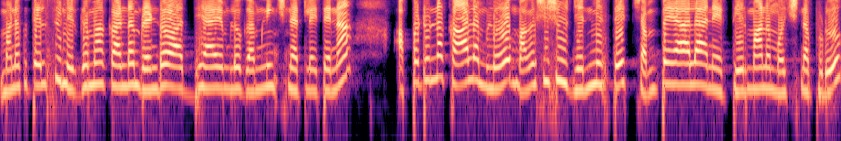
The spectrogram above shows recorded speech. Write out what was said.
మనకు తెలుసు నిర్గమాకాండం రెండో అధ్యాయంలో గమనించినట్లయితేనా అప్పటున్న కాలంలో మగ శిశువు జన్మిస్తే చంపేయాలా అనే తీర్మానం వచ్చినప్పుడు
